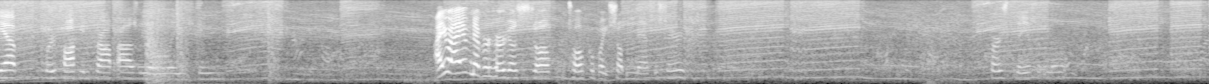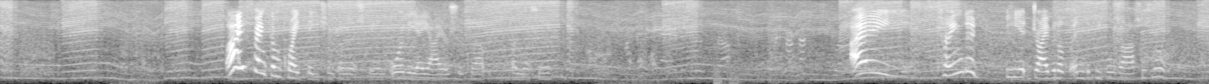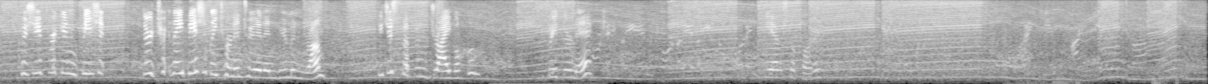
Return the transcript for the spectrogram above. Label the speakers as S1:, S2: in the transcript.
S1: Yep, we're talking crap as we always do. I, I have never heard us talk, talk about something necessary. First place at the minute. I think I'm quite decent in this game, or the AI or so crap. I'm not sure. I kind of hate driving up into people's asses now. Cause you freaking basic, they're they basically turn into an inhuman ramp. You just flip and drive up them, break their neck. Yeah, I'm still recording.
